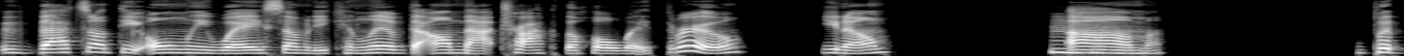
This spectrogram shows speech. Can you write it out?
that's not the only way somebody can live that on that track the whole way through, you know? Mm-hmm. Um, but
